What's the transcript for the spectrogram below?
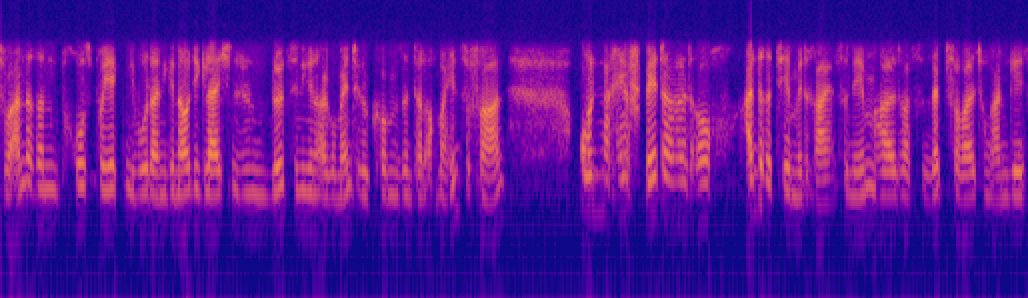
zu anderen Großprojekten, wo dann genau die gleichen blödsinnigen Argumente gekommen sind, dann auch mal hinzufahren und nachher später halt auch andere Themen mit reinzunehmen, halt was Selbstverwaltung angeht,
